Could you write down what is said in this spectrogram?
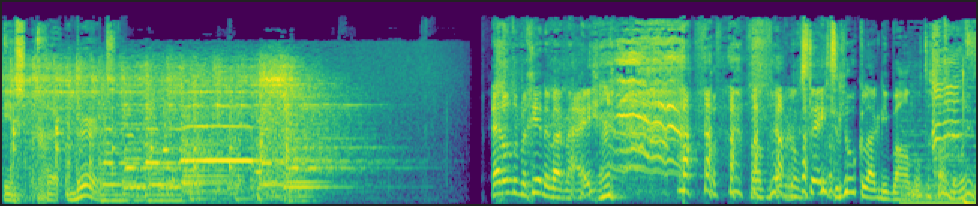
is gebeurd. En om te beginnen bij mij. Want we hebben nog steeds de lookalike niet behandeld. Dus gewoon erin.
